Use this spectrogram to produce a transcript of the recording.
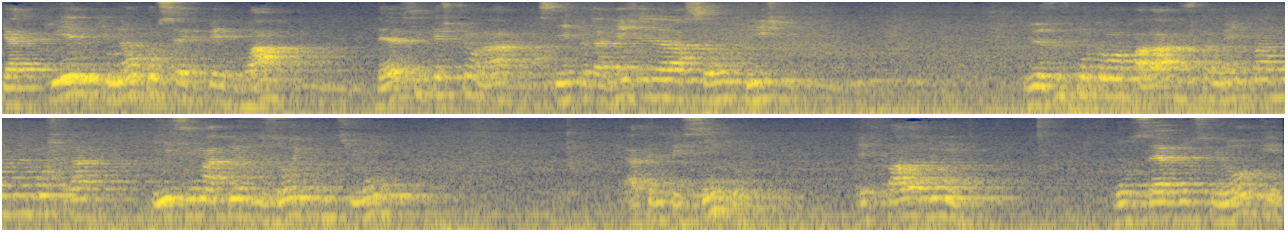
Que aquele que não consegue perdoar deve se questionar acerca da regeneração em Cristo. Jesus contou uma palavra justamente para nos demonstrar isso em Mateus 18, 21 a 35. Ele fala de um, de um servo do Senhor que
